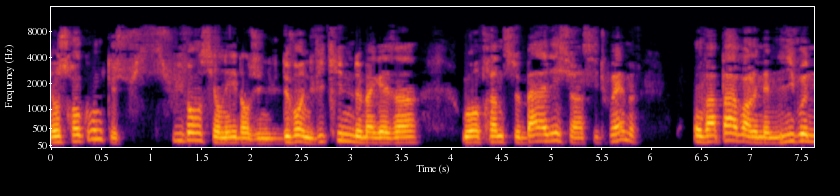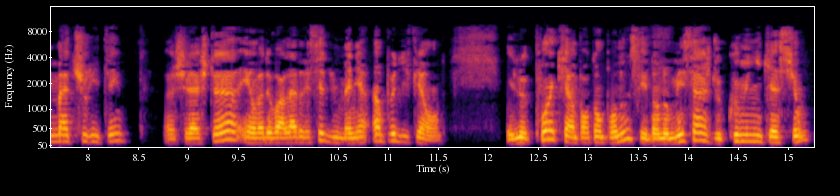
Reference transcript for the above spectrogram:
Et on se rend compte que suivant si on est dans une, devant une vitrine de magasin ou en train de se balader sur un site web, on va pas avoir le même niveau de maturité euh, chez l'acheteur et on va devoir l'adresser d'une manière un peu différente. Et le point qui est important pour nous, c'est dans nos messages de communication,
